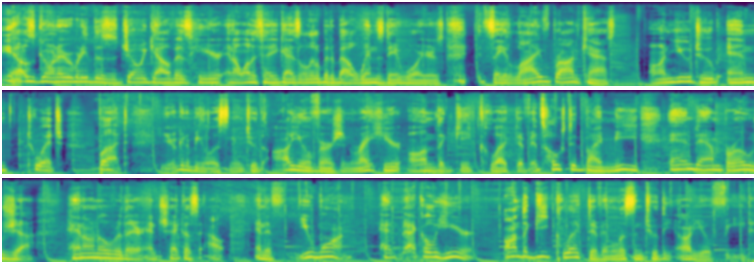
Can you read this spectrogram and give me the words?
Hey, how's it going, everybody? This is Joey Galvez here, and I want to tell you guys a little bit about Wednesday Warriors. It's a live broadcast on YouTube and Twitch, but you're going to be listening to the audio version right here on the Geek Collective. It's hosted by me and Ambrosia. Head on over there and check us out. And if you want, head back over here on the Geek Collective and listen to the audio feed.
